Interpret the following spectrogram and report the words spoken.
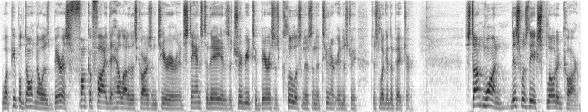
What people don't know is Barris funkified the hell out of this car's interior, and it stands today as a tribute to Barris's cluelessness in the tuner industry. Just look at the picture. Stunt one, this was the exploded car.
